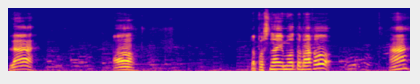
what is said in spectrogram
La. Oh. Tapos na imo tabako? Oo. Ha?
